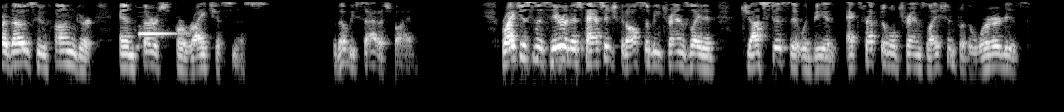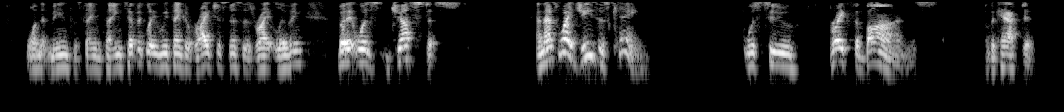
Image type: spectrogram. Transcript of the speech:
are those who hunger and thirst for righteousness, for they'll be satisfied. Righteousness here in this passage could also be translated justice. It would be an acceptable translation for the word is one that means the same thing. Typically we think of righteousness as right living, but it was justice. And that's why Jesus came, was to break the bonds of the captive,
